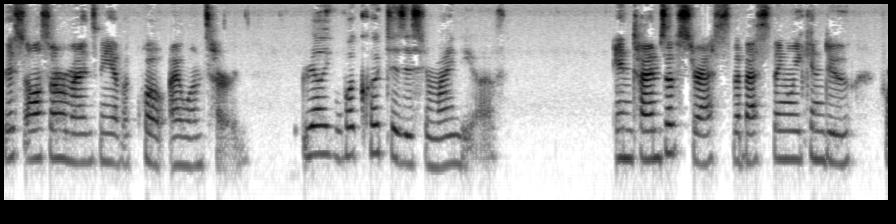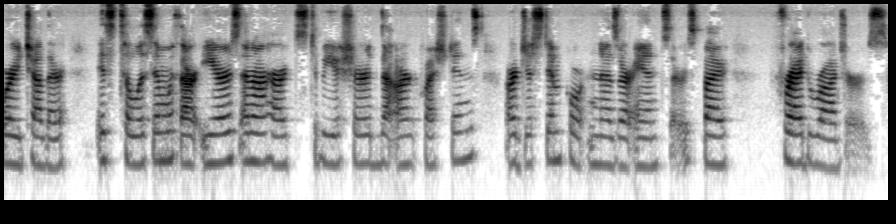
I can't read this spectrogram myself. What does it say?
This also reminds me of a quote I once heard. Really, what quote does this remind you of? In times of stress, the best thing we can do for each other is to listen with our ears and our hearts to be assured that our questions are just important as our answers by Fred Rogers.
